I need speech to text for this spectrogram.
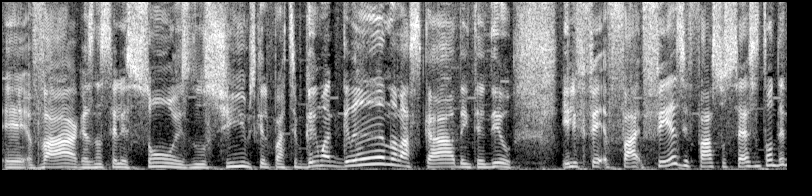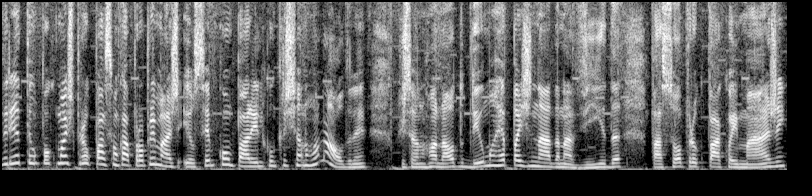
é, vagas, nas seleções, nos times que ele participa, ganha uma grana lascada, entendeu? Ele fe, fa, fez e faz sucesso, então deveria ter um pouco mais de preocupação com a própria imagem. Eu sempre comparo ele com o Cristiano Ronaldo, né? O Cristiano Ronaldo deu uma repaginada na vida, passou a preocupar com a imagem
